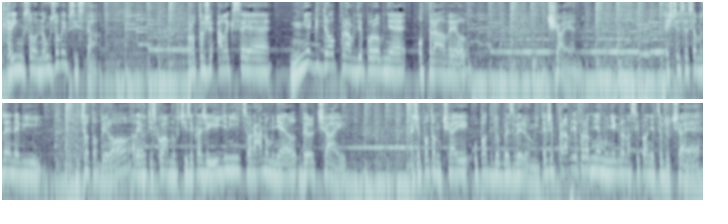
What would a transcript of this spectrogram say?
který muselo nouzově přistát, protože Alexeje někdo pravděpodobně otrávil čajem. Ještě se samozřejmě neví, co to bylo, ale jeho tisková mluvčí řekla, že jediný, co ráno měl, byl čaj a že potom čaj upadl do bezvědomí. Takže pravděpodobně mu někdo nasypal něco do čaje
